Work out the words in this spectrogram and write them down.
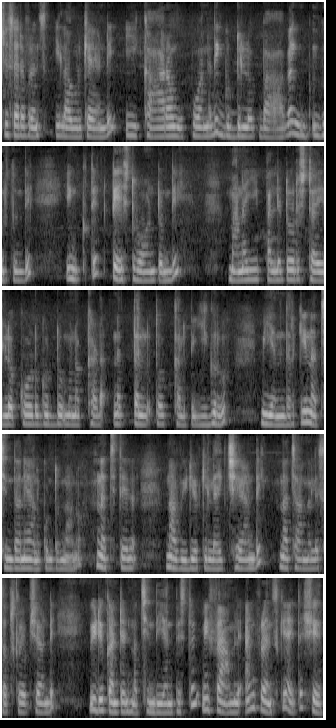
చూసారా ఫ్రెండ్స్? ఇలా ఉడికాయండి. ఈ కారం ఉప్పు అన్నది గుడ్డుల్లోకి బాగా ఎగురుతుంది ఇంకితే టేస్ట్ బాగుంటుంది. మన ఈ పల్లెటూరు స్టైల్లో కోడిగుడ్డు మునక్కాడ నెత్తలతో కలిపి ఎగురు మీ అందరికీ నచ్చిందని అనుకుంటున్నాను. నచ్చితే నా వీడియోకి లైక్ చేయండి. నా ఛానల్ని సబ్స్క్రైబ్ చేయండి. వీడియో కంటెంట్ నచ్చింది అనిపిస్తే మీ ఫ్యామిలీ అండ్ ఫ్రెండ్స్కి అయితే షేర్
